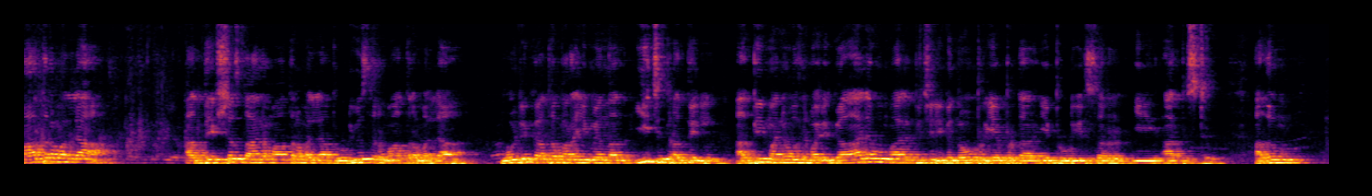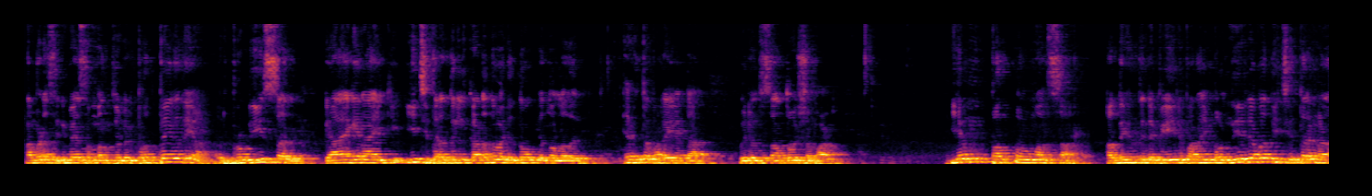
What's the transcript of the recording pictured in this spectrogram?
മാത്രമല്ല അധ്യക്ഷ സ്ഥാനം മാത്രമല്ല പ്രൊഡ്യൂസർ മാത്രമല്ല ഒരു കഥ പറയുമെന്ന ഈ ചിത്രത്തിൽ അതിമനോഹരമായ ഗാനവും ആലപിച്ചിരിക്കുന്നു പ്രിയപ്പെട്ട ഈ പ്രൊഡ്യൂസർ ഈ ആർട്ടിസ്റ്റ് അതും നമ്മുടെ സിനിമയെ സംബന്ധിച്ചുള്ള ഒരു പ്രത്യേകതയാണ്. ഒരു പ്രൊഡ്യൂസർ ഗായകനായി ഈ ചിത്രത്തിൽ കടന്നു വരുന്നു എന്നുള്ളത് എടുത്തു പറയേണ്ട ഒരു സന്തോഷമാണ്. എം പത്മകുമാർ സാർ അദ്ദേഹത്തിന്റെ പേര് പറയുമ്പോൾ നിരവധി ചിത്രങ്ങൾ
